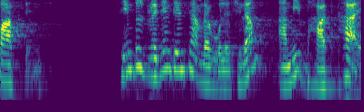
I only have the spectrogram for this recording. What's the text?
পাস্ট টেন্স সিম্পল প্রেজেন্ট টেন্সে আমরা বলেছিলাম, আমি ভাত খাই।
